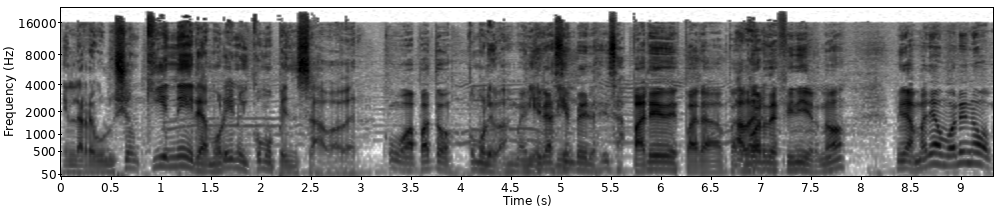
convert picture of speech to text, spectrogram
en la revolución? ¿Quién era Moreno y cómo pensaba? A ver. ¿Cómo va, Pato? ¿Cómo le va? Me Bien, tirás bien. siempre esas paredes para, para poder ver. definir, ¿no? Mira, Mariano Moreno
